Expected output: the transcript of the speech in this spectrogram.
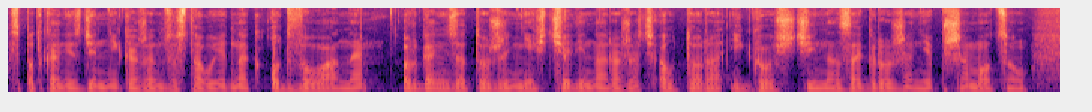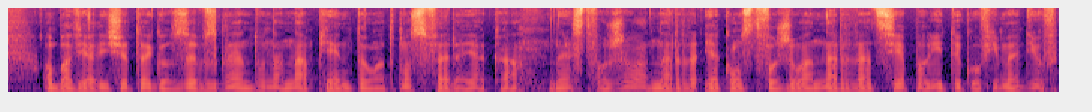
Spotkanie z dziennikarzem zostało jednak odwołane. Organizatorzy nie chcieli narażać autora i gości na zagrożenie przemocą. Obawiali się tego ze względu na napiętą atmosferę, jaka stworzyła, jaką stworzyła narracja polityków i mediów,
